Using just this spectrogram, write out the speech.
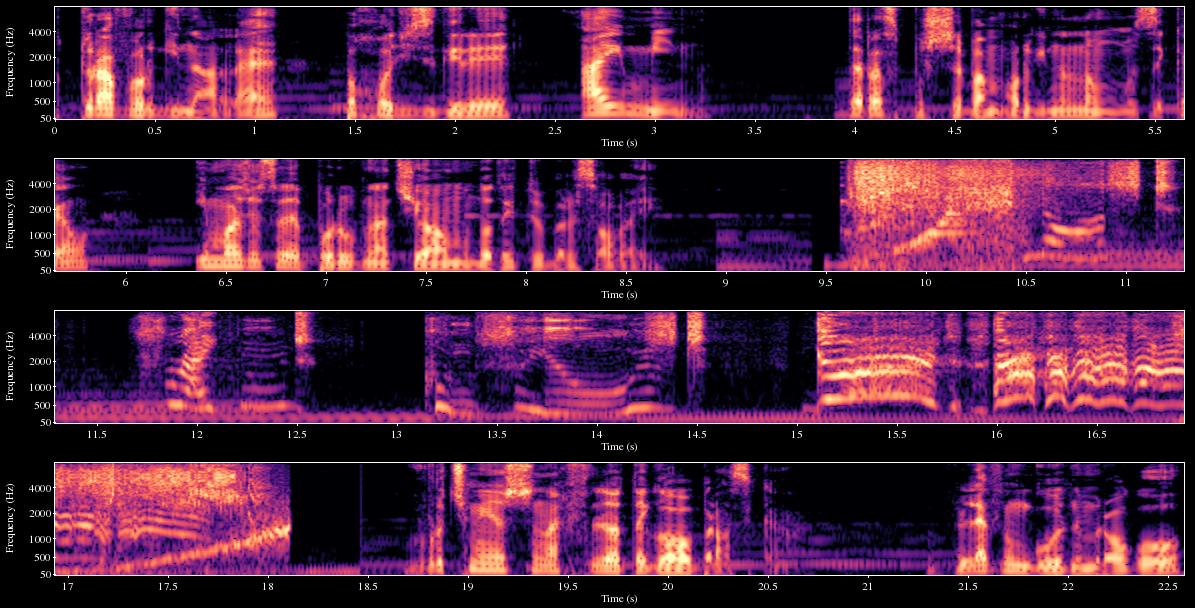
która w oryginale pochodzi z gry I Mean. Teraz puszczę wam oryginalną muzykę i możecie sobie porównać ją do tej tubersowej. Lost, frightened, confused. Good! Wróćmy jeszcze na chwilę do tego obrazka. W lewym górnym rogu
